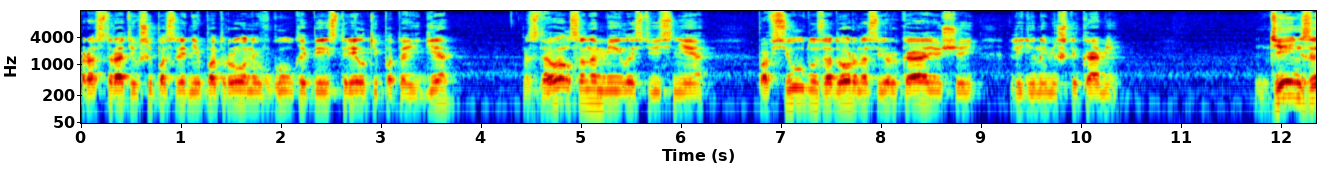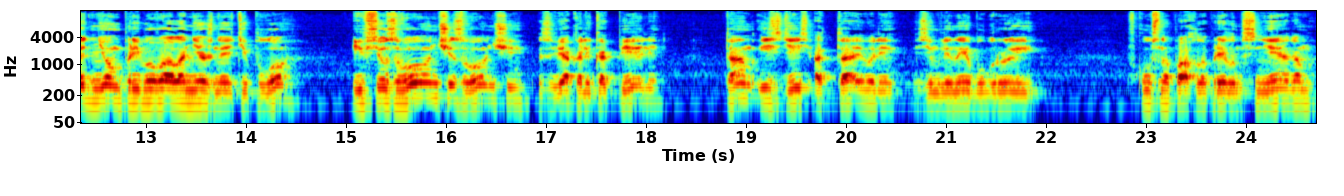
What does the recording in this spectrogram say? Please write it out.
растративший последние патроны в гулкой перестрелке по тайге, сдавался на милость весне, повсюду задорно сверкающей ледяными штыками. День за днем прибывало нежное тепло, и все звонче-звонче звякали капели, там и здесь оттаивали земляные бугры, Вкусно пахло прелым снегом,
